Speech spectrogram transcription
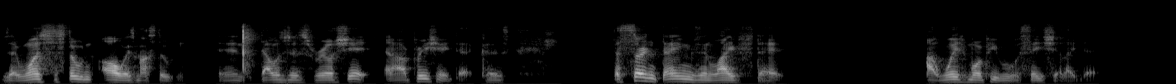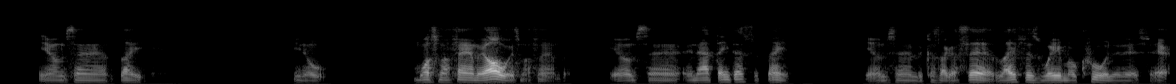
He's like, once a student, always my student. And that was just real shit. And I appreciate that because there's certain things in life that I wish more people would say shit like that. You know what I'm saying? Like, you know, once my family, always my family. You know what I'm saying? And I think that's the thing. You know what I'm saying? Because like I said, life is way more cruel than it is fair.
